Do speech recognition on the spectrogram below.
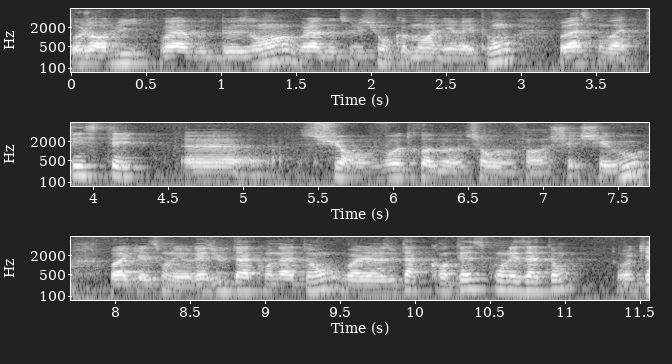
Aujourd'hui, voilà votre besoin, voilà notre solution, comment elle y répond. Voilà ce qu'on va tester euh, sur votre, sur, enfin, chez, vous, voilà quels sont les résultats qu'on attend, voilà les résultats, quand est-ce qu'on les attend, ok.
